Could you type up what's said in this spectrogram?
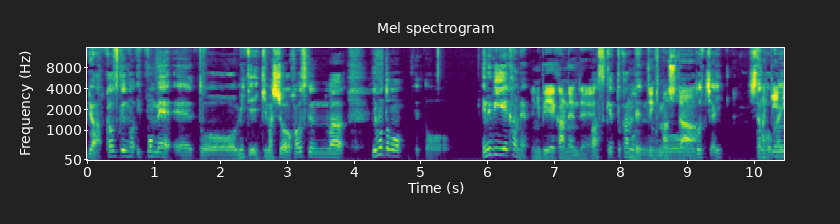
では、カオスくんの一本目、えっ、と、見ていきましょう。カオスくんは、日本とも、えっと、NBA 関連、NBA 関連で。バスケット関連の、持ってきましたどっちがいい？下の方先がいい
